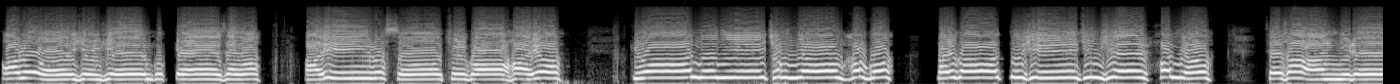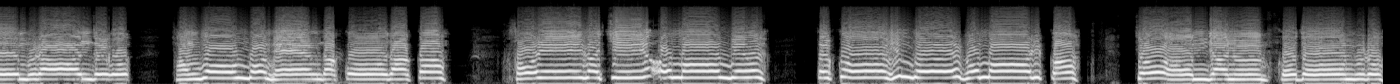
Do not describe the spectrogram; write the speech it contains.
바로 신신 국게 세워 아이로서 출가하여 귀와 눈이 청명하고 맑았듯이 진실하며 세상 일에 물안 들고 정정 범행 닦고 닦아 소리같이 엄한 개울 뚫고 힘들 범말일까? 점잖은 고동으로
